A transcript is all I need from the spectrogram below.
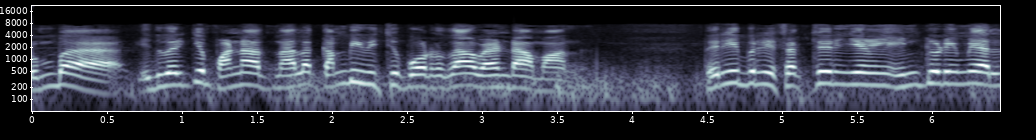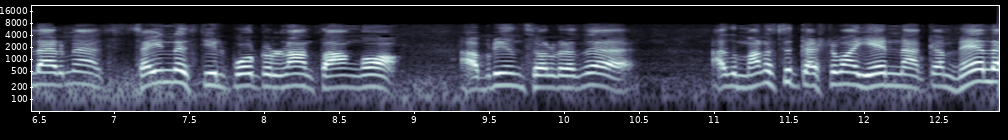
ரொம்ப இது வரைக்கும் பண்ணாததுனால கம்பி வச்சு போடுறதா வேண்டாமான்னு. பெரிய பெரிய ஸ்ட்ரக்சர் இன்ஜினியரிங் இன்க்ளூடிங்குமே எல்லாருமே ஸ்டெயின்லெஸ் ஸ்டீல் போட்டுடலாம் தாங்கும் அப்படின்னு சொல்கிறத அது மனசு கஷ்டமாக ஏன்னாக்கா மேலே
